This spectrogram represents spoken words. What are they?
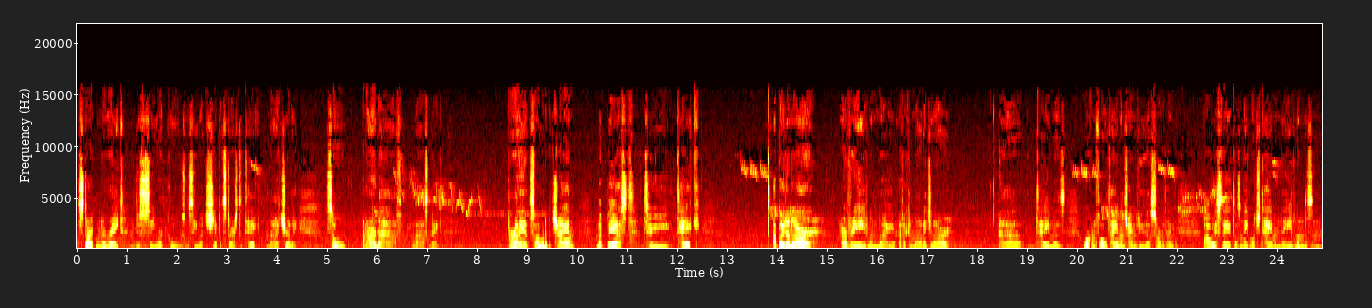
starting to write and just see where it goes and see what shape it starts to take naturally. So an hour and a half last night. Brilliant. So I'm going to be trying my best to take about an hour every evening now, if I can manage an hour. Uh, time is working full time and trying to do this sort of thing. Obviously, it doesn't need much time in the evenings, and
